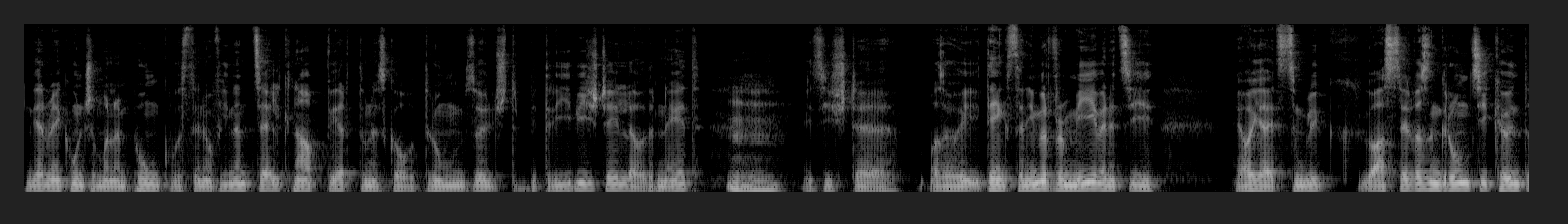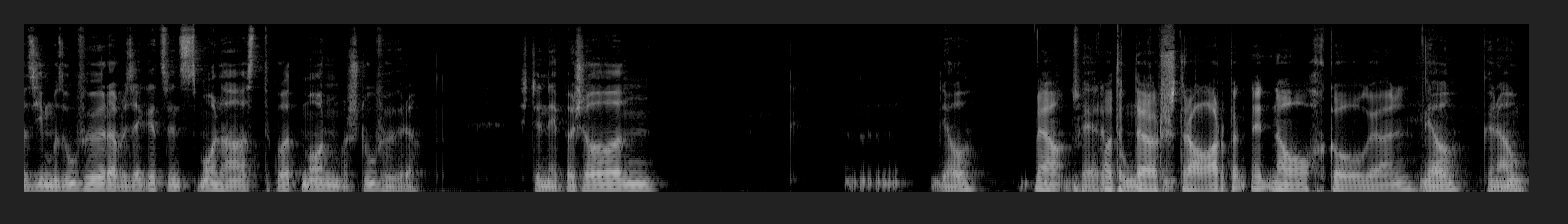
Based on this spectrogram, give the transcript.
Und irgendwann kommst du mal an einen Punkt, wo es dann auch finanziell knapp wird und es geht darum, sollst du den Betrieb einstellen oder nicht. Mhm. Es ist, äh, also ich denke es dann immer für mich, wenn jetzt ich, ja, habe jetzt zum Glück, ich weiß nicht, was ein Grund sein könnte, dass ich muss aufhören, aber sag jetzt, wenn du es mal hast, gut, morgen musst du aufhören. Ist dann eben schon, ja, Ja. Oder Punkt. darfst du der Arbeit nicht nachgehen, gell? ja, genau.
